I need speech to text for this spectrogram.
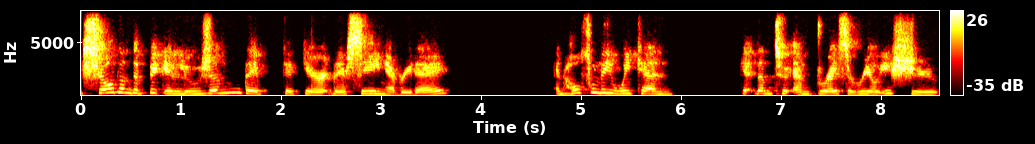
show them the big illusion they, they're, they're seeing every day. And hopefully we can get them to embrace a real issue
